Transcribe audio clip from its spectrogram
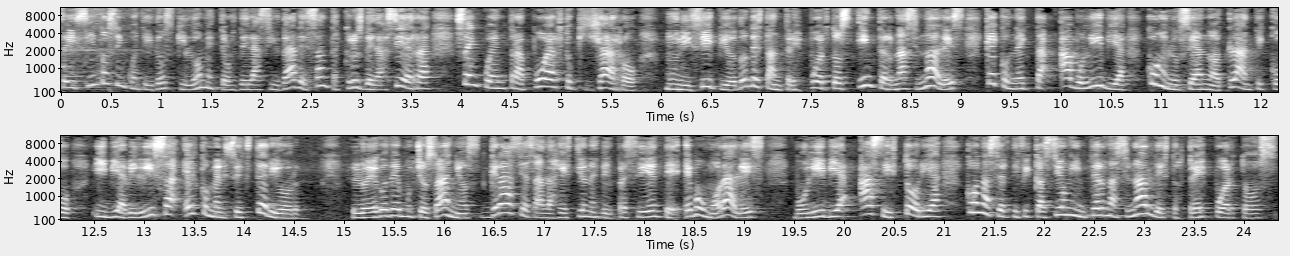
652 kilómetros de la ciudad de Santa Cruz de la Sierra se encuentra Puerto Quijarro, municipio donde están tres puertos internacionales que conecta a Bolivia con el Océano Atlántico y viabiliza el comercio exterior. Luego de muchos años, gracias a las gestiones del presidente Evo Morales, Bolivia hace historia con la certificación internacional de estos tres puertos.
